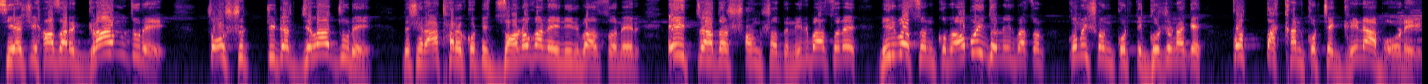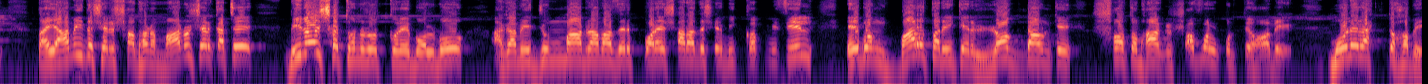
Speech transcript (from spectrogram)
ছিয়াশি হাজার গ্রাম জুড়ে, চৌষট্টিটা জেলা জুড়ে দেশের আঠারো কোটি জনগণ এই নির্বাচনের, এই ত্রাদশ সংসদ নির্বাচনে নির্বাচন কমে, অবৈধ নির্বাচন কমিশন কর্তৃক ঘোষণাকে প্রত্যাখ্যান করছে ঘৃণা ভোরে। তাই আমি দেশের সাধারণ মানুষের কাছে বিনয় সাথে অনুরোধ করে বলব, আগামী জুম্মার নামাজের পরে সারা দেশের বিক্ষোভ মিছিল এবং বারো তারিখের লকডাউনকে শতভাগ সফল করতে হবে। মনে রাখতে হবে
